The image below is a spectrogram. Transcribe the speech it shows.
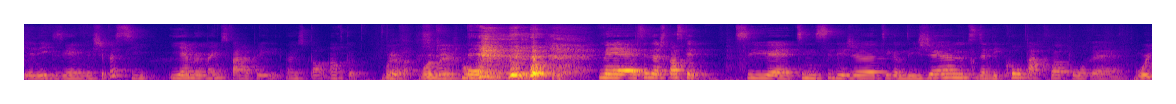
Il y a des games, mais je sais pas s'ils aiment eux-mêmes se faire appeler un sport, en tout cas. Bref, ouais, mais je comprends. Mais, mais c'est ça, je pense que tu euh, inities déjà comme des jeunes ou tu donnes des cours parfois pour euh, Oui,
